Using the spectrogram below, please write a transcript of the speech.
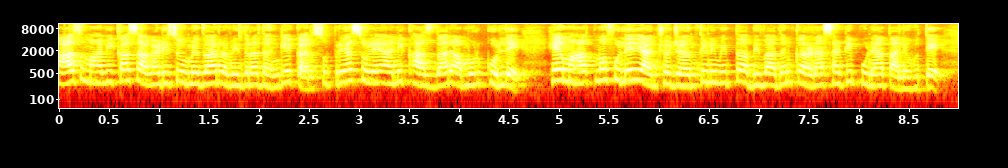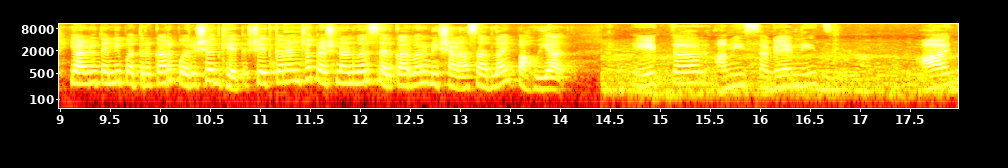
आज महाविकास आघाडीचे उमेदवार रवींद्र धंगेकर सुप्रिया सुळे आणि खासदार अमोल कोल्हे हे महात्मा फुले यांच्या जयंतीनिमित्त अभिवादन करण्यासाठी पुण्यात आले होते. यावेळी त्यांनी पत्रकार परिषद घेत शेतकऱ्यांच्या प्रश्नांवर सरकारवर निशाणा साधलाय. पाहुयात. एक तर आम्ही सगळ्यांनीच आज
